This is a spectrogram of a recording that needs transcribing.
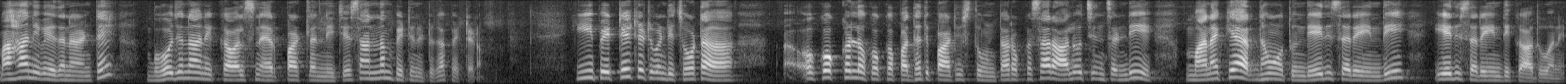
మహానివేదన అంటే భోజనానికి కావలసిన ఏర్పాట్లన్నీ చేసి అన్నం పెట్టినట్టుగా పెట్టడం. ఈ పెట్టేటటువంటి చోట ఒక్కొక్కళ్ళు ఒక్కొక్క పద్ధతి పాటిస్తూ ఉంటారు. ఒక్కసారి ఆలోచించండి మనకే అర్థమవుతుంది ఏది సరైంది ఏది సరైంది కాదు అని.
